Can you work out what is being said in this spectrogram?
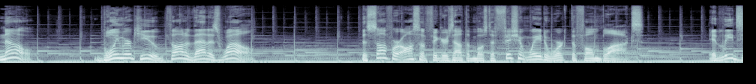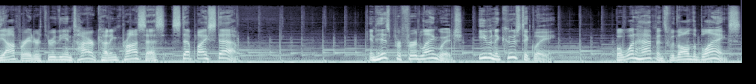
No. Baeumer Cube thought of that as well. The software also figures out the most efficient way to work the foam blocks. It leads the operator through the entire cutting process step by step. In his preferred language, even acoustically. But what happens with all the blanks?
